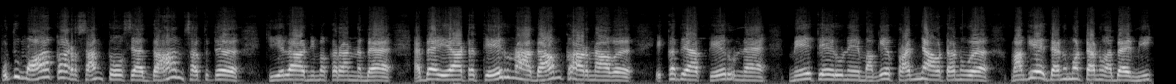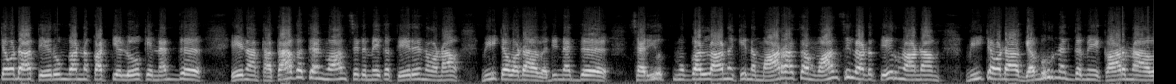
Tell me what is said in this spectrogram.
පුදුමාකාර සන්තෝෂ සන්තෝෂය දහම් සතුට කියලා නිම කරන්න බෑ. හැබැයි එයාට තේරුණා දහම් කාරණාව එක දෙයක් තේරුණේ මේ තේරුණේ මගේ ප්‍රඥාවට අනුව මගේ දැනුමට අනුව. හැබැයි මීට වඩා තේරුම් ගන්න කට්ටිය ලෝකේ නැද්ද? එහෙනම් තථාගතයන් වහන්සේට මේක තේරෙනවා නම් මීට වඩා වැඩි නැද්ද? සරියුත් මුගල්ලාන කියන මහරහතන් වහන්සේලාට තේරුණා නම් මීට වඩා ගැඹුරු නැද්ද මේ කාරණාව?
